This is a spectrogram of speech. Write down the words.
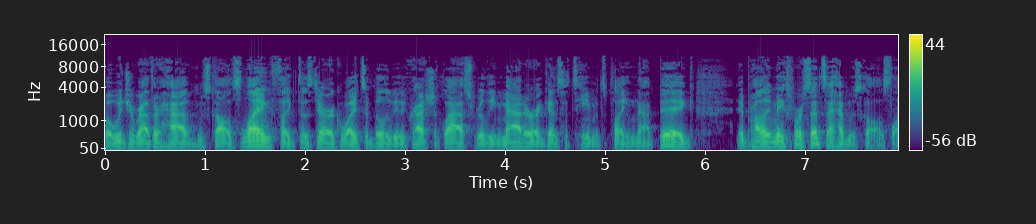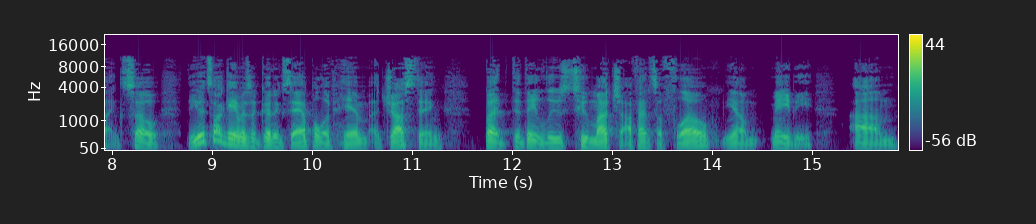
but would you rather have Muscala's length? Like, does Derrick White's ability to crash the glass really matter against a team that's playing that big? It probably makes more sense to have Muscala's length. So the Utah game is a good example of him adjusting, but did they lose too much offensive flow? You know, maybe. Um,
